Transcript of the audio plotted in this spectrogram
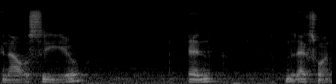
and I will see you in the next one.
